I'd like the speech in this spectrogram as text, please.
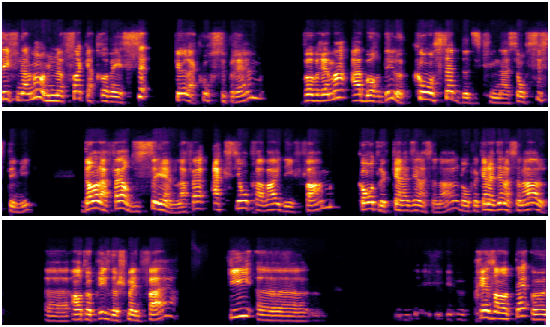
c'est finalement en 1987 que la Cour suprême va vraiment aborder le concept de discrimination systémique dans l'affaire du CN, l'affaire Action-Travail des femmes contre le Canadien national. Donc, le Canadien national, euh, entreprise de chemin de fer, qui euh, présentait un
